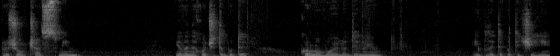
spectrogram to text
прийшов час змін, і ви не хочете бути кормовою людиною і плити по течії,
